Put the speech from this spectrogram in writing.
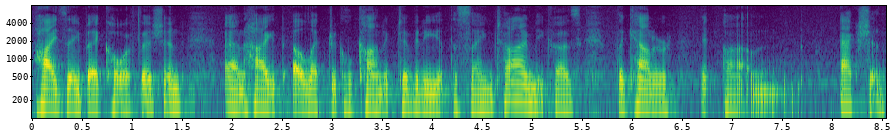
high Seebeck coefficient and high electrical conductivity at the same time because the counter um, action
